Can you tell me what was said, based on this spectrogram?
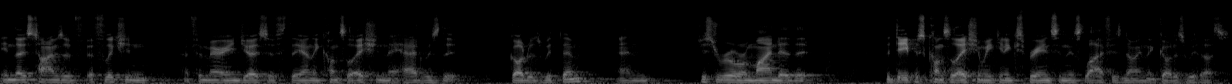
in those times of affliction for Mary and Joseph, the only consolation they had was that God was with them. And just a real reminder that the deepest consolation we can experience in this life is knowing that God is with us.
